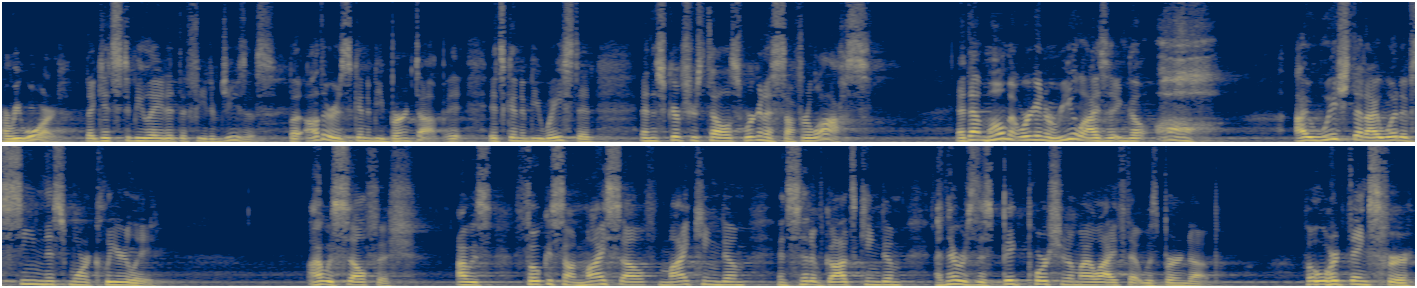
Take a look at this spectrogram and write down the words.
a reward that gets to be laid at the feet of Jesus. But other is going to be burnt up, it, it's going to be wasted. And the scriptures tell us we're going to suffer loss. At that moment, we're going to realize it and go, oh, I wish that I would have seen this more clearly. I was selfish. I was focused on myself, my kingdom, instead of God's kingdom. And there was this big portion of my life that was burned up. But Lord, thanks for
